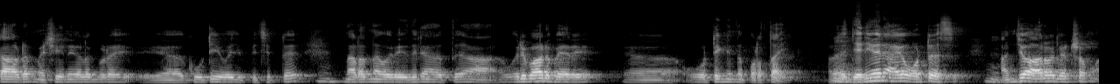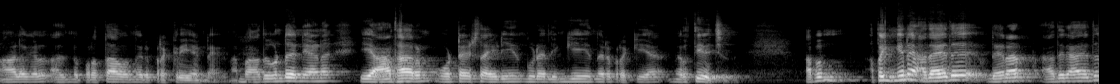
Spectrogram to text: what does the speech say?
കാർഡും മെഷീനുകളും കൂടെ കൂട്ടി യോജിപ്പിച്ചിട്ട് നടന്ന ഒരു ഇതിനകത്ത് ഒരുപാട് പേര് വോട്ടിങ്ങിൽ നിന്ന് പുറത്തായി. അതായത് ജെന്യുവനായ വോട്ടേഴ്സ് അഞ്ചോ ആറോ ലക്ഷം ആളുകൾ അതിന് പുറത്താവുന്ന ഒരു പ്രക്രിയ ഉണ്ടായിരുന്നു. അപ്പോൾ അതുകൊണ്ട് തന്നെയാണ് ഈ ആധാറും വോട്ടേഴ്സ് ഐ ഡിയും കൂടെ ലിങ്ക് ചെയ്യുന്ന ഒരു പ്രക്രിയ നിർത്തിവെച്ചത്. അപ്പം അപ്പം ഇങ്ങനെ അതായത് ദർ ആർ അതിനായത്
